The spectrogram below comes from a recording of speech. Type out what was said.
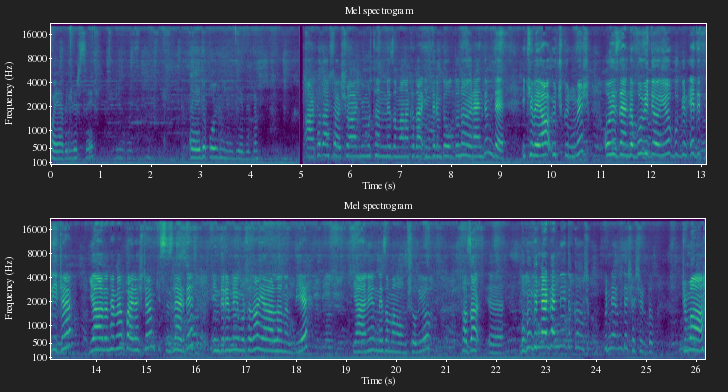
Koyabilirsek. Eğri koymayayım diye dedim. Arkadaşlar şu an yumurtanın ne zamana kadar indirimde olduğunu öğrendim de 2 veya 3 günmüş. O yüzden de bu videoyu bugün editleyeceğim. Yarın hemen paylaşacağım ki sizler de indirimli yumurtadan yararlanın diye. Yani ne zaman olmuş oluyor? Pazar e, bugün günlerden neydi? Günlerimi de şaşırdım. Cuma.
